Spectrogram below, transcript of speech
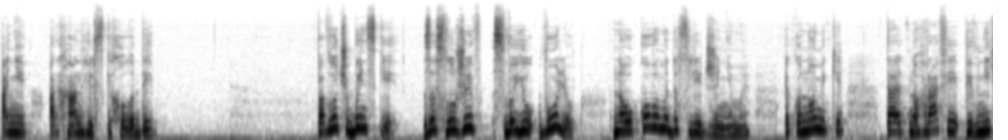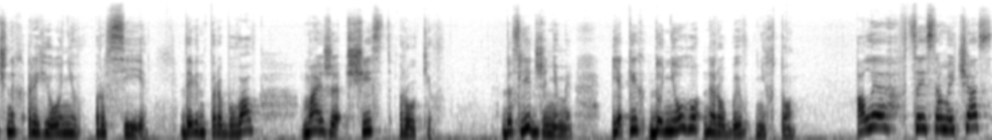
ані архангельські холоди. Павло Чубинський заслужив свою волю науковими дослідженнями економіки та етнографії північних регіонів Росії, де він перебував майже 6 років, дослідженнями, яких до нього не робив ніхто. Але в цей самий час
